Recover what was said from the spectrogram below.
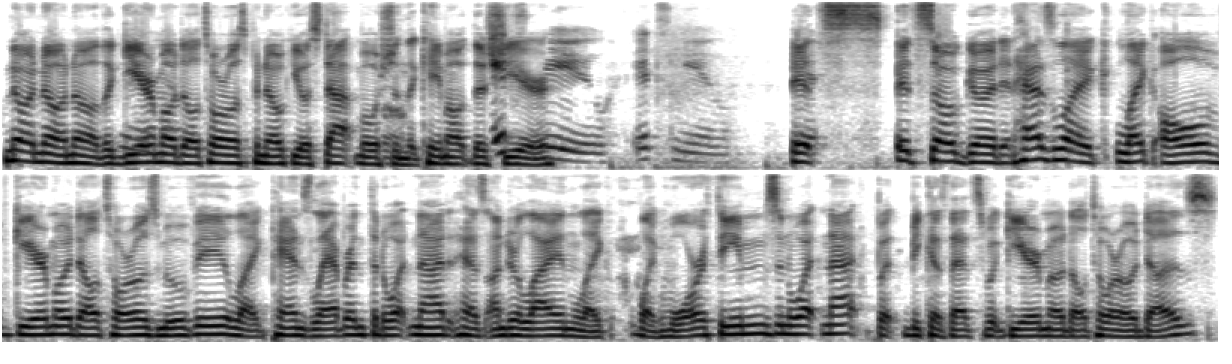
No, no, no. The Guillermo del Toro's Pinocchio stop motion that came out this It's year. It's new. It's new. It's it's so good. It has like like all of Guillermo del Toro's movie, like Pan's Labyrinth and whatnot. It has underlying like like war themes and whatnot, but because that's what Guillermo del Toro does.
